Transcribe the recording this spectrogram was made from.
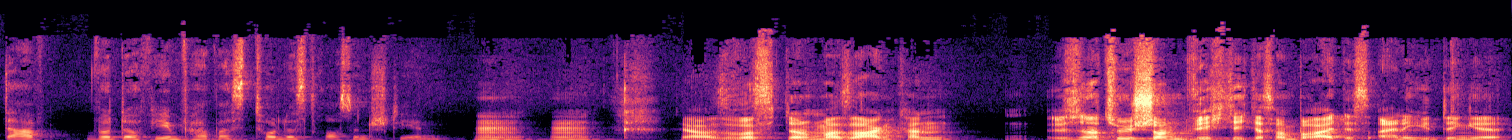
da wird auf jeden Fall was Tolles daraus entstehen. Mhm. Ja, also was ich da nochmal sagen kann, ist natürlich schon wichtig, dass man bereit ist, einige Dinge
